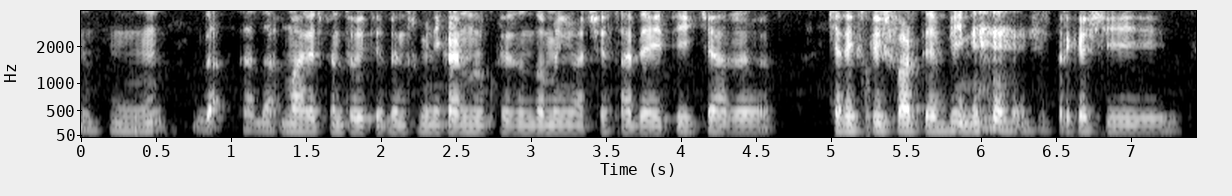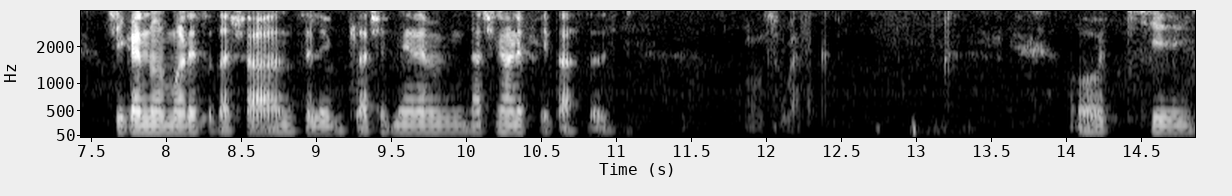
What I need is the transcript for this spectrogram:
Mm-hmm. Da, da, da, mai ales pentru, uite, pentru mine care nu lucrez în domeniul acesta de IT, chiar, chiar explici foarte bine și sper că și cei care nu urmăresc tot așa înțeleg la ce ne, la ce ne-am referit astăzi. Mulțumesc. Ok.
